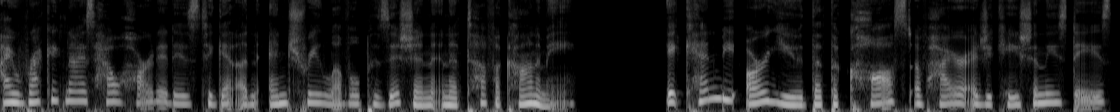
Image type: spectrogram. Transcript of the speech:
I recognize how hard it is to get an entry level position in a tough economy. It can be argued that the cost of higher education these days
